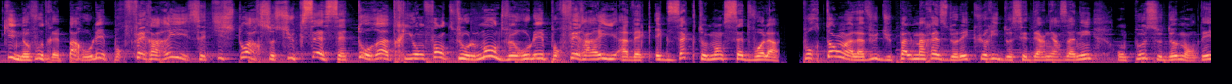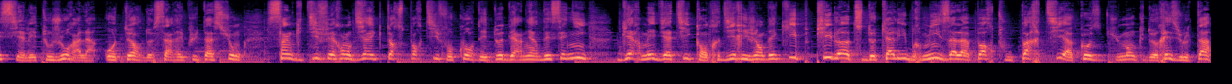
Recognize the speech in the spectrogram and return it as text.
Qui ne voudrait pas rouler pour Ferrari Cette histoire, ce succès, cette aura triomphante, tout le monde veut rouler pour Ferrari avec exactement cette voix-là. Pourtant, à la vue du palmarès de l'écurie de ces dernières années, on peut se demander si elle est toujours à la hauteur de sa réputation. Cinq différents directeurs sportifs au cours des deux dernières décennies, guerre médiatique entre dirigeants d'équipe, pilotes de calibre mis à la porte ou partis à cause du manque de résultats,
